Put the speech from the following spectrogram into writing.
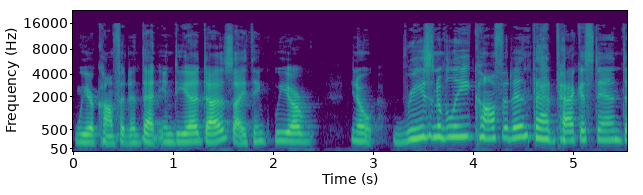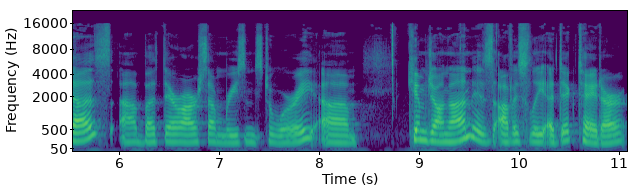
we are confident that India does. I think we are you know, reasonably confident that Pakistan does, uh, but there are some reasons to worry. Um, Kim Jong un is obviously a dictator,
